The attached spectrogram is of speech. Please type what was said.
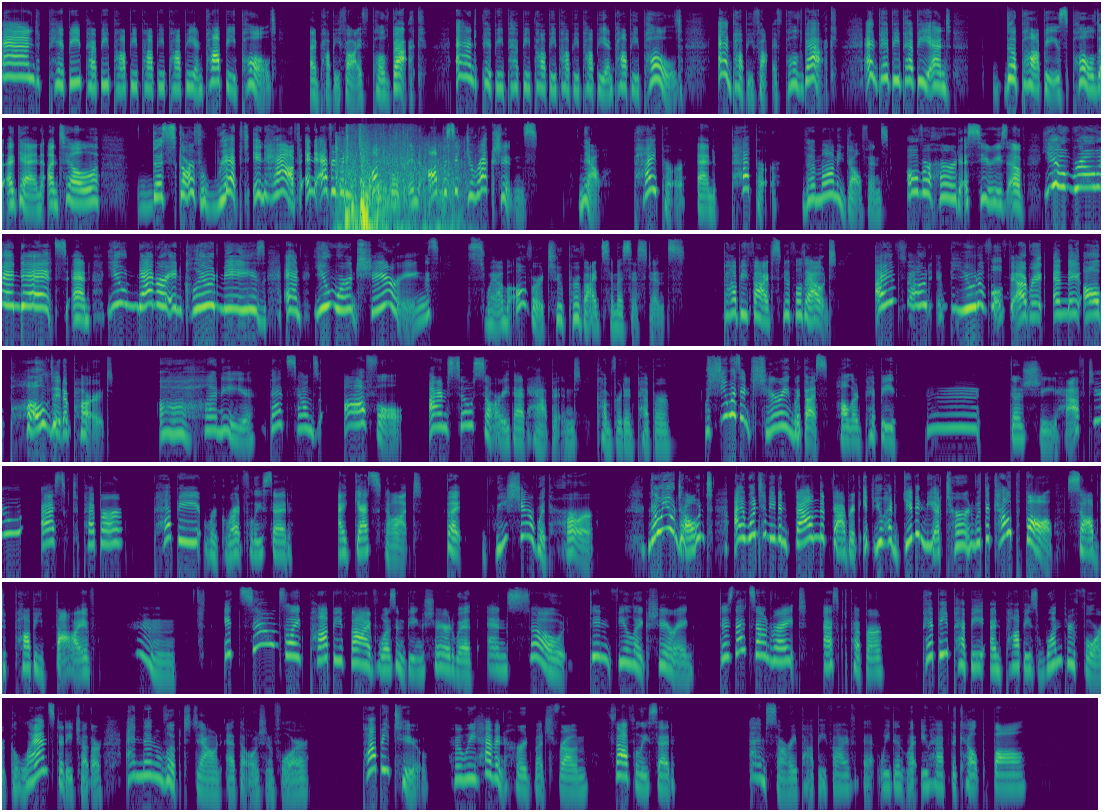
And Pippy, Peppy, Poppy, Poppy, Poppy, and Poppy pulled, and Poppy Five pulled back. And Pippy, Peppy, Poppy, Poppy, Poppy, and Poppy pulled, and Poppy Five pulled back. And Pippy, Peppy, and the poppies pulled again until the scarf ripped in half and everybody tumbled in opposite directions. Now, Piper and Pepper the mommy dolphins overheard a series of You ruined it! and You never include me's! and You weren't sharings swam over to provide some assistance. Poppy Five sniffled out, I found a beautiful fabric and they all pulled it apart. Oh, honey, that sounds awful. I'm so sorry that happened, comforted Pepper. She wasn't sharing with us, hollered Pippy. Mm, does she have to? asked Pepper. Peppy regretfully said, I guess not, but we share with her. No, you don't! I wouldn't have even found the fabric if you had given me a turn with the kelp ball, sobbed Poppy Five. Hmm. It sounds like Poppy Five wasn't being shared with, and so didn't feel like sharing. Does that sound right? asked Pepper. Pippy, Peppy, and Poppies 1 through 4 glanced at each other and then looked down at the ocean floor. Poppy 2, who we haven't heard much from, thoughtfully said, I'm sorry, Poppy 5, that we didn't let you have the kelp ball.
